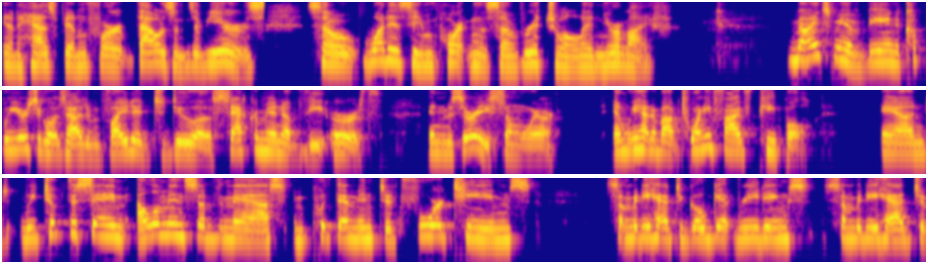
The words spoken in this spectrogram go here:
and has been for thousands of years. So, what is the importance of ritual in your life? Reminds me of being a couple years ago, as I was invited to do a sacrament of the earth in Missouri somewhere. And we had about 25 people. And we took the same elements of the Mass and put them into four teams somebody had to go get readings somebody had to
